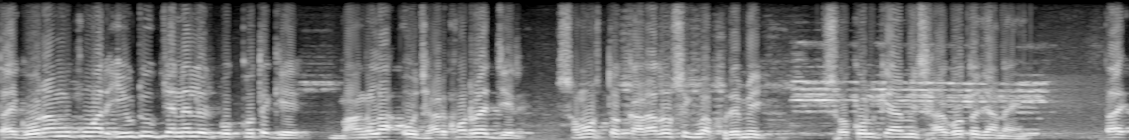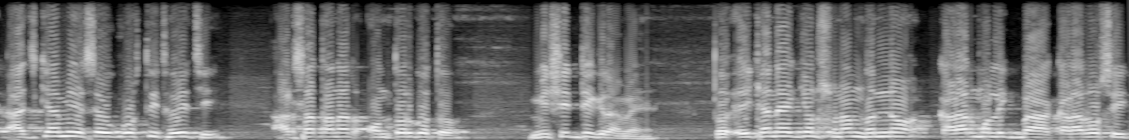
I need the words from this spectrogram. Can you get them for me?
তাই গৌরাঙ্গ কুমার ইউটিউব চ্যানেলের পক্ষ থেকে বাংলা ও ঝাড়খণ্ড রাজ্যের সমস্ত কারারসিক বা প্রেমিক সকলকে আমি স্বাগত জানাই। তাই আজকে আমি এসে উপস্থিত হয়েছি আরসা থানার অন্তর্গত মিসিড্ডি গ্রামে। তো এইখানে একজন সুনামধন্য কাড়ার মল্লিক বা কাড়ারসিক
